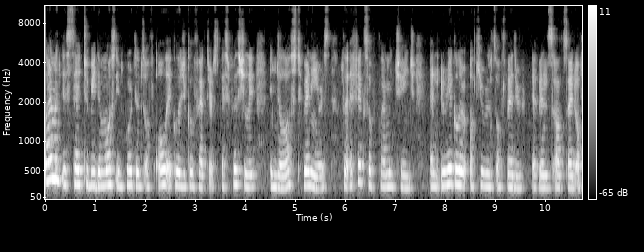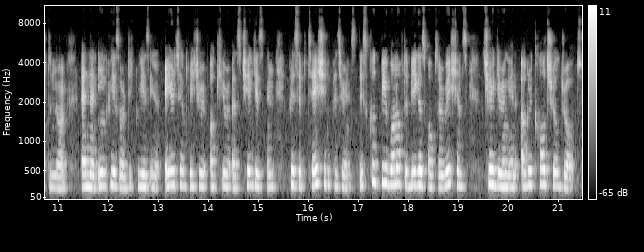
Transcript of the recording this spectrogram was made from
Climate is said to be the most important of all ecological factors, especially in the last 20 years. The effects of climate change, an irregular occurrence of weather events outside of the norm, and an increase or decrease in air temperature occur as changes in precipitation patterns. This could be one of the biggest observations triggering an agricultural drought.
